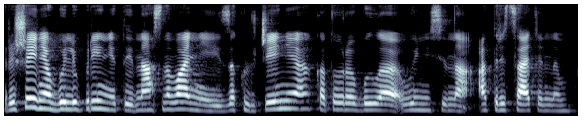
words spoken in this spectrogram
Решения были приняты на основании заключения, которое было вынесено отрицательным,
